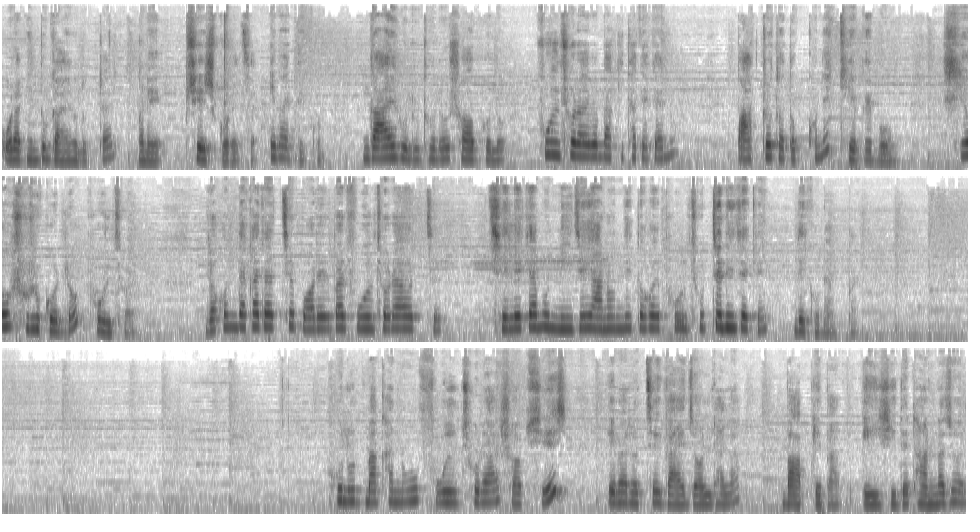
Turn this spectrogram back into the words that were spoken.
ওরা কিন্তু গায়ে হলুদটা মানে শেষ করেছে। এবার দেখুন, গায়ে হলুদ হলো, সব হলো, ফুল ছোড়া এবার বাকি থাকে কেন? পাত্র ততক্ষণে খেপে বোম সেও শুরু করল ফুল ছোড়া যখন দেখা যাচ্ছে পরের বার ফুল ছোড়া হচ্ছে, ছেলে কেমন নিজেই আনন্দিত হয়ে ফুল ছুটছে নিজেকে, দেখুন একবার। হলুদ মাখানো ফুল ছোড়া সব শেষ, এবার হচ্ছে গায়ে জল ঢালা। বাপরে বাপ, এই শীতে ঠান্ডা জল,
